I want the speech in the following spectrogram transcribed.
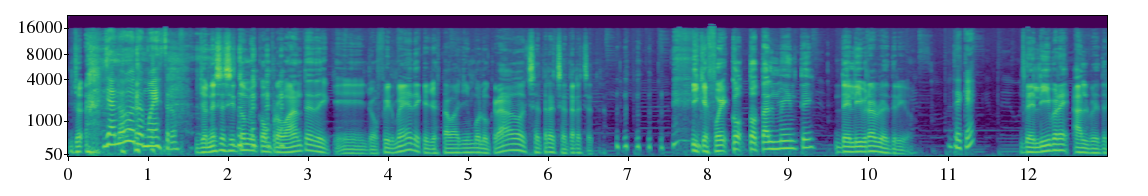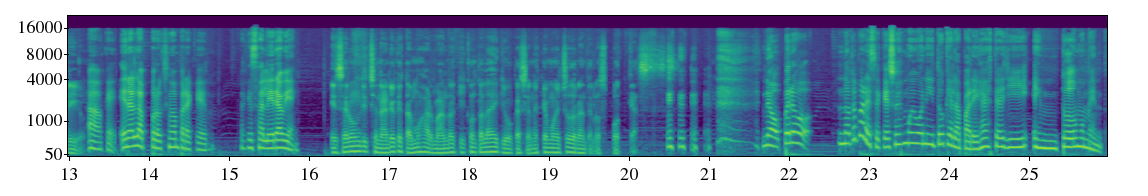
Yo, Ya luego te muestro. yo necesito mi comprobante de que yo firmé, de que yo estaba allí involucrado, etcétera, etcétera, etcétera. Y que fue totalmente de libre albedrío. ¿De qué? De libre albedrío. Ah, ok. Era la próxima para que, para que saliera bien. Ese era un diccionario que estamos armando aquí con todas las equivocaciones que hemos hecho durante los podcasts. No, pero ¿no te parece que eso es muy bonito que la pareja esté allí en todo momento?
